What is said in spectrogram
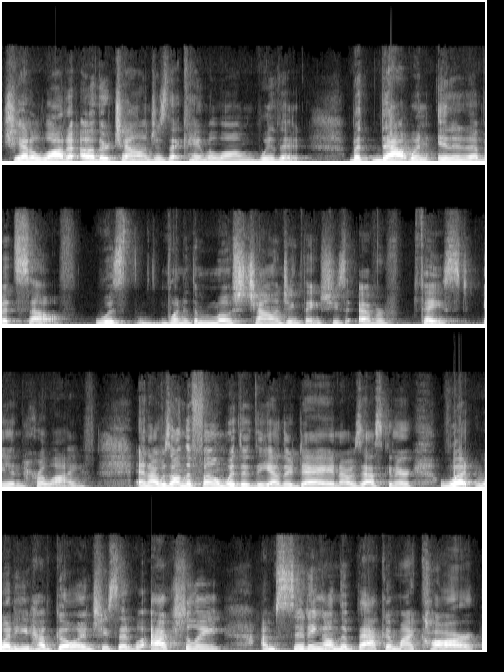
She had a lot of other challenges that came along with it. But that one, in and of itself, was one of the most challenging things she's ever faced in her life. And I was on the phone with her the other day and I was asking her, what, what do you have going? She said, well, actually, I'm sitting on the back of my car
